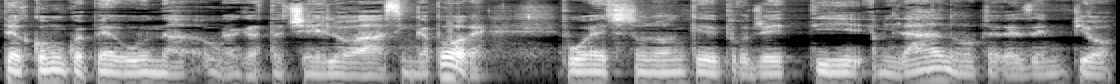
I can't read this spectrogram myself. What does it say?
per comunque per una, una grattacielo a Singapore. Poi ci sono anche progetti a Milano, per esempio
